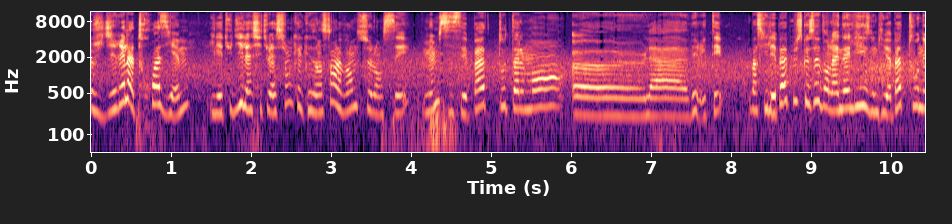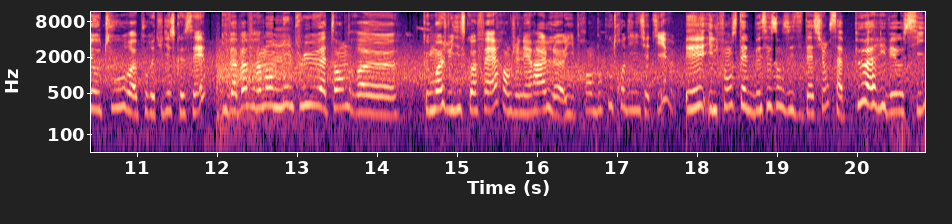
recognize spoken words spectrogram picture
Je dirais la troisième, il étudie la situation quelques instants avant de se lancer, même si c'est pas totalement euh, la vérité. Parce qu'il est pas plus que ça dans l'analyse, donc il va pas tourner autour pour étudier ce que c'est. Il va pas vraiment non plus attendre euh, que moi je lui dise quoi faire. En général, euh, il prend beaucoup trop d'initiatives. Et il fonce tête baissée sans hésitation, ça peut arriver aussi.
